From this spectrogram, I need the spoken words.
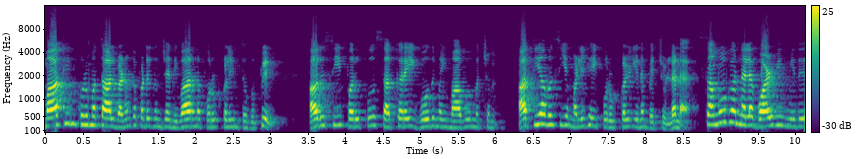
மார்டின் குழுமத்தால் வழங்கப்படுகின்ற நிவாரணப் பொருட்களின் தொகுப்பில் அரிசி பருப்பு சர்க்கரை கோதுமை மாவு மற்றும் அத்தியாவசிய மளிகை பொருட்கள் இடம்பெற்றுள்ளன. சமூக நல வாழ்வின் மீது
